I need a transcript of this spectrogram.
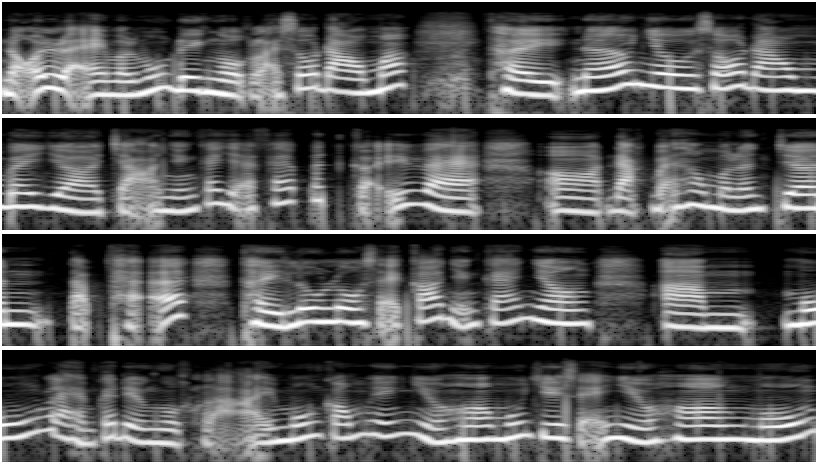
nổi loạn và muốn đi ngược lại số đông á. Thì nếu như số đông bây giờ chọn những cái giải pháp ích kỷ và uh, đặt bản thân mình lên trên tập thể thì luôn luôn sẽ có những cá nhân um, muốn làm cái điều ngược lại muốn cống hiến nhiều hơn muốn chia sẻ nhiều hơn muốn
